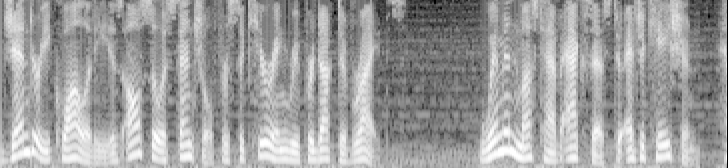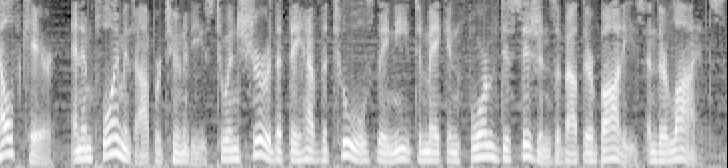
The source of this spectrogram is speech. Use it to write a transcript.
Gender equality is also essential for securing reproductive rights. Women must have access to education, healthcare, and employment opportunities to ensure that they have the tools they need to make informed decisions about their bodies and their lives.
